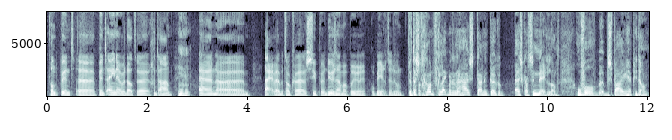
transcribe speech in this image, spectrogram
van punt, eh punt 1 hebben we dat eh, gedaan. En eh, nou ja, we hebben het ook super duurzaam pro- proberen te doen. Dat het gewoon vergelijkt met een huis, tuin en keuken ijskast in Nederland. Hoeveel be- besparingen heb je dan?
